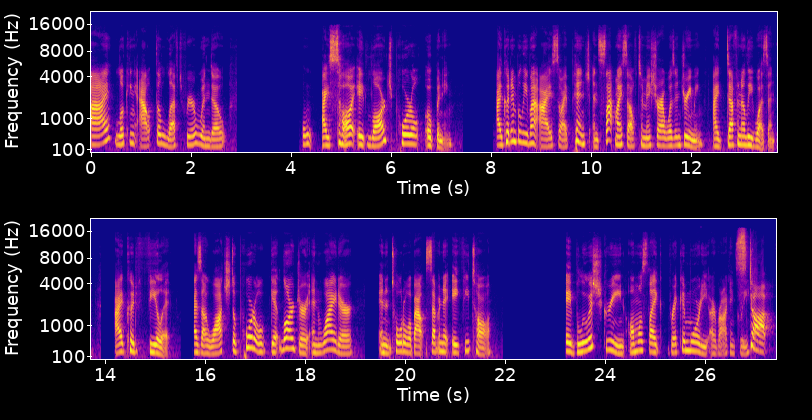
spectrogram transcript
I, looking out the left rear window, I saw a large portal opening. I couldn't believe my eyes, so I pinched and slapped myself to make sure I wasn't dreaming. I definitely wasn't. I could feel it as I watched the portal get larger and wider, and in total about seven to eight feet tall. A bluish green, almost like Rick and Morty, ironically. stop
